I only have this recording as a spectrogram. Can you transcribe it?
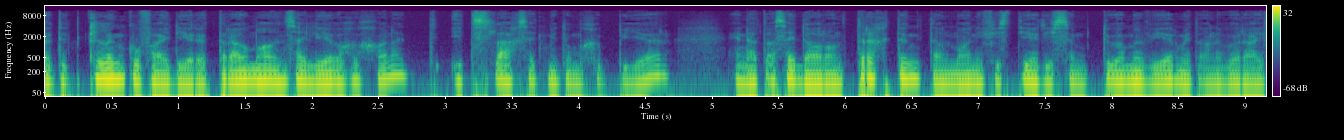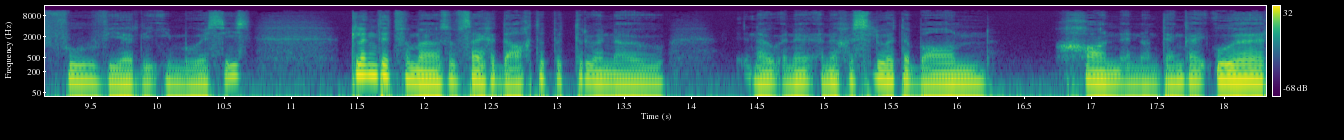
dat dit klink of hy deur 'n trauma in sy lewe gegaan het, iets slegs het met hom gebeur en dat as hy daaraan terugdink dan manifesteer die simptome weer. Met ander woorde hy voel weer die emosies. Klink dit vir my asof sy gedagtepatroon nou nou in 'n in 'n geslote baan gaan en dan dink hy oor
